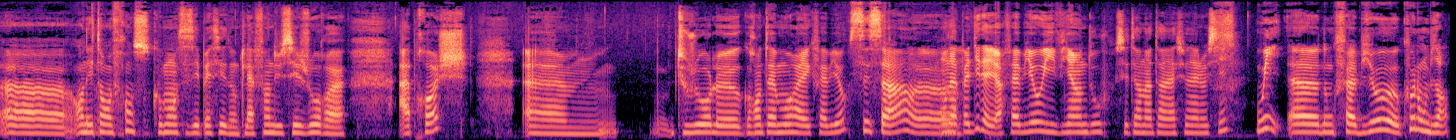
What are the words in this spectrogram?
euh, en étant en France. Comment ça s'est passé? Donc la fin du séjour euh, approche. Euh, toujours le grand amour avec Fabio? C'est ça. On n'a pas dit d'ailleurs, Fabio, il vient d'où? C'était un international aussi? Oui, donc Fabio, colombien,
